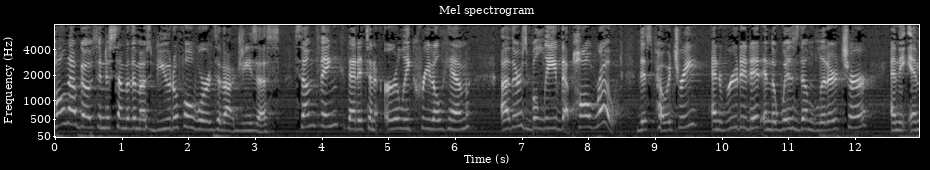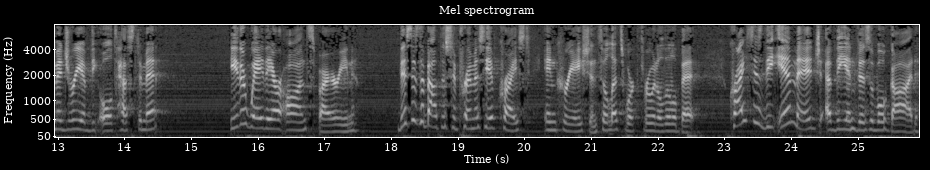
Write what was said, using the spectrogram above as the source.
Paul now goes into some of the most beautiful words about Jesus. Some think that it's an early creedal hymn. Others believe that Paul wrote this poetry and rooted it in the wisdom literature and the imagery of the Old Testament. Either way, they are awe inspiring. This is about the supremacy of Christ in creation, so let's work through it a little bit. Christ is the image of the invisible God.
